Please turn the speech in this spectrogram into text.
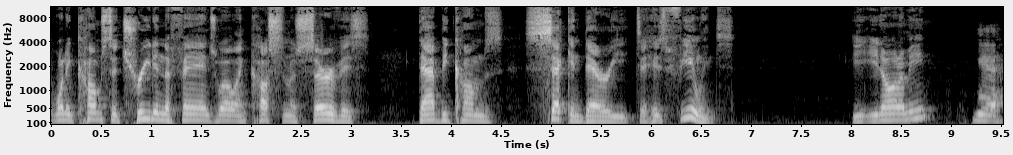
when it comes to treating the fans well and customer service, that becomes secondary to his feelings. You, you know what I mean? Yeah.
